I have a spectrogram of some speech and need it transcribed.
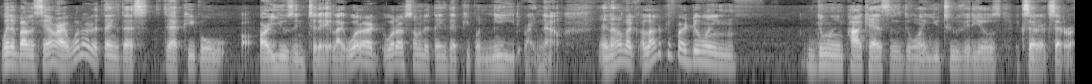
went about and said, all right, what are the things that's that people are using today? Like what are what are some of the things that people need right now? And I was like, a lot of people are doing doing podcasts, doing YouTube videos, etc., etc.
